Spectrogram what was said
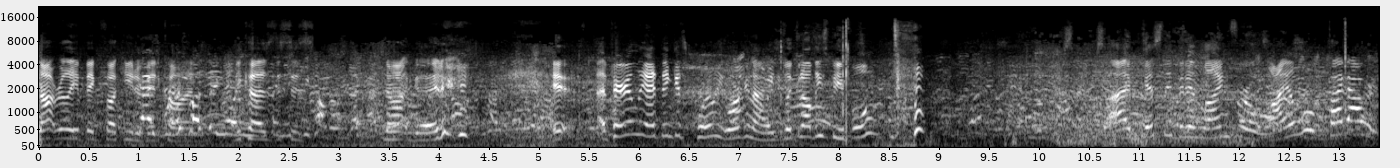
not really a big fuck you to VidCon because this is not good. it apparently I think it's poorly organized. Look at all these people. I guess they've been in line for a while. Five hours.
